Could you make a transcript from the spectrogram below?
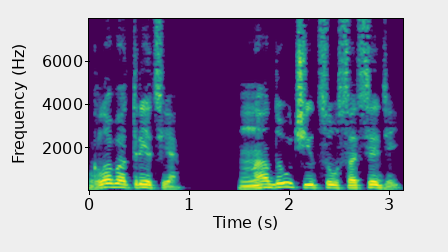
Глава третья. Надо учиться у соседей.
